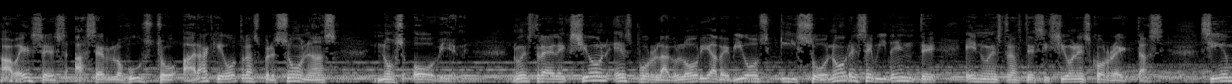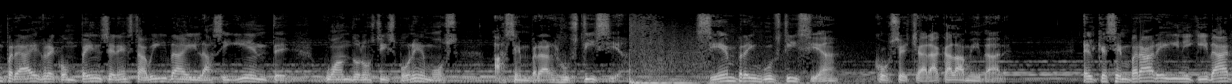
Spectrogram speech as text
A veces hacer lo justo hará que otras personas nos odien. Nuestra elección es por la gloria de Dios y su honor es evidente en nuestras decisiones correctas. Siempre hay recompensa en esta vida y la siguiente cuando nos disponemos a sembrar justicia. Siempre injusticia cosechará calamidad. El que sembrare iniquidad,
